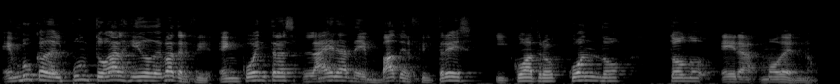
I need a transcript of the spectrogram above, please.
en busca del punto álgido de Battlefield, encuentras la era de Battlefield 3 y 4 cuando todo era moderno.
